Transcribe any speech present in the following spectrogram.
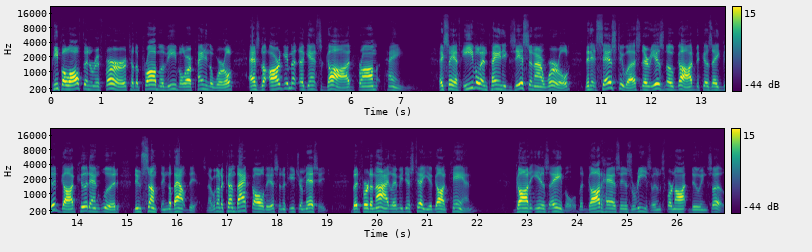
People often refer to the problem of evil or pain in the world as the argument against God from pain. They say if evil and pain exists in our world, then it says to us there is no God because a good God could and would do something about this. Now, we're going to come back to all this in a future message, but for tonight, let me just tell you God can, God is able, but God has his reasons for not doing so.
